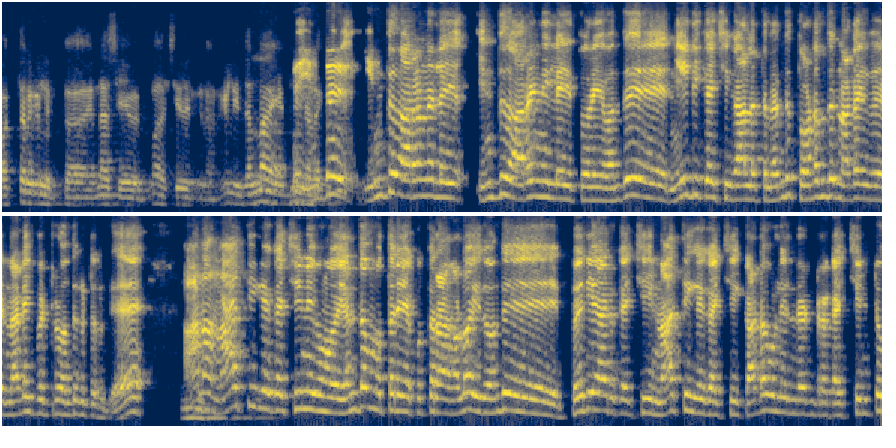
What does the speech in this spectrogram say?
பக்தர்களுக்கு என்ன செய்ய வேண்டுமோ அதை செய்திருக்கிறார்கள். இதெல்லாம் இந்து நடக்குது? இந்து அறநிலை இந்து அறநிலையத்துறை வந்து நீதி கட்சி காலத்துல இருந்து தொடர்ந்து நடை நடைபெற்று வந்துகிட்டு இருக்கு. ஆனா நாத்திக கட்சின்னு இவங்க எந்த முத்திரையை குத்துறாங்களோ இது வந்து பெரியார் கட்சி நாத்திக கட்சி கடவுள் என்ற கட்சின்ட்டு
